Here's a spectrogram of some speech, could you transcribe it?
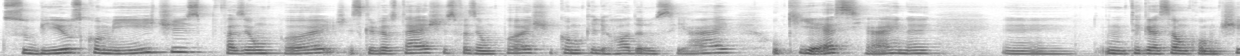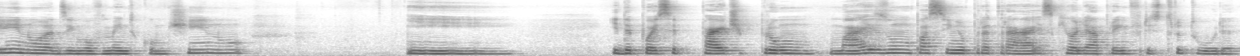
subir os commits, fazer um push, escrever os testes, fazer um push, como que ele roda no CI, o que é CI, né? É, integração contínua, desenvolvimento contínuo. E, e depois você parte para um, mais um passinho para trás, que é olhar para a infraestrutura.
